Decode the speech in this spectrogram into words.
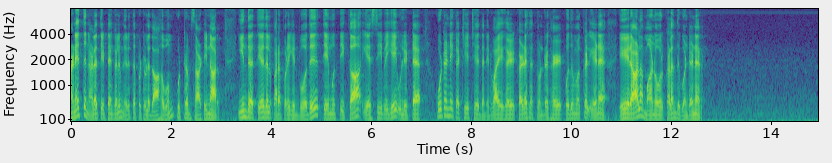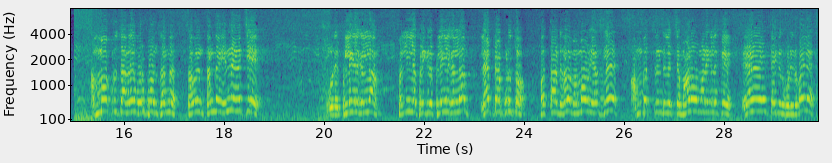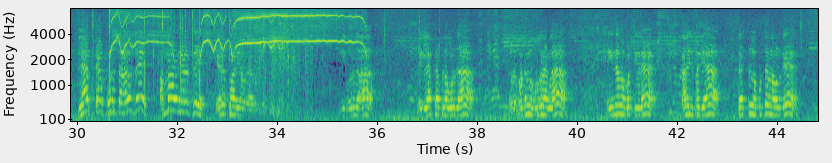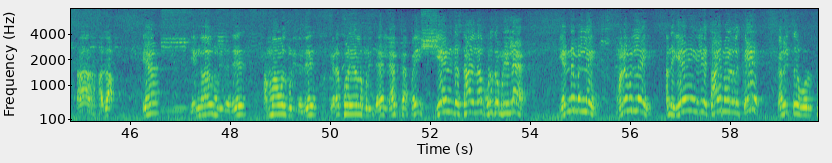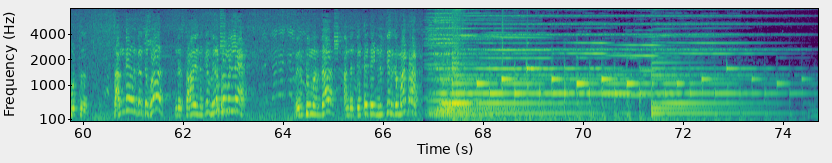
அனைத்து நலத்திட்டங்களும் நிறுத்தப்பட்டுள்ளதாகவும் குற்றம் சாட்டினார். இந்த தேர்தல் பரப்புரையின் போது தேமுதிக எஸ்டிபிஐ உள்ளிட்ட கூட்டணி கட்சியைச் சேர்ந்த நிர்வாகிகள் கழக தொண்டர்கள் பொதுமக்கள் என ஏராளமானோர் கலந்து கொண்டனர். அம்மா கொடுத்தாங்களே ஒரு பவுன் தங்க சவரன் என்ன ஆச்சு? உங்களுடைய பிள்ளைகளுக்கு எல்லாம் பள்ளியில படிக்கிற பிள்ளைகளுக்கு எல்லாம் லேப்டாப் கொடுத்தோம். பத்தாண்டு காலம் அம்மாவுடைய அரசுல 52 ரெண்டு லட்சம் மாணவ மாணவிகளுக்கு ஏழாயிரத்தி ஐநூறு கோடி ரூபாயில லேப்டாப் கொடுத்த அரசு அம்மாவுடைய அரசு எடப்பாடியோட அரசு. இன்னைக்கு வருதா? இன்னைக்கு லேப்டாப் எல்லாம் வருதா? உங்களுக்கு பசங்களை கொடுக்குறாங்களா? நீ என்னமா படிச்சுக்கிற? காலேஜ் போயிட்டியா டெஸ்ட்ல கொடுத்தாங்களா அவனுக்கு? ஆ அதான். ஏன்? எங்களால் முடிந்தது அம்மாவால் முடிந்தது எடப்பாடியால் முடிந்த லேப்டாப்பை ஏன் இந்த ஸ்டாலினால் கொடுக்க முடியல? எண்ணமில்லை மனமில்லை. அந்த ஏழை எளிய தாய்மார்களுக்கு கழுத்துல ஒரு போட்டு தங்க இருக்கிறது கூட இந்த ஸ்டாலினுக்கு விருப்பம் இல்லை விருப்பம் இருந்தா அந்த திட்டத்தை நிறுத்தி இருக்க மாட்டார்.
